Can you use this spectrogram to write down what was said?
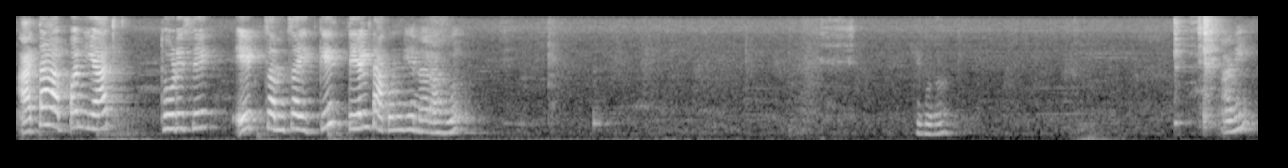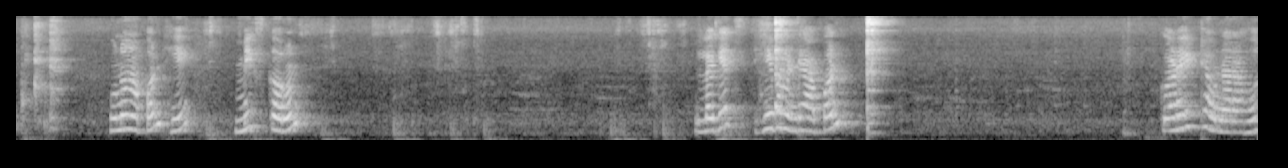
आता आपण यात थोडेसे एक चमचा इतके तेल टाकून घेणार आहोत. हे बघा. आणि पुन्हा आपण हे मिक्स करून लगेच हे भांडे आपण कढईत ठेवणार आहोत.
